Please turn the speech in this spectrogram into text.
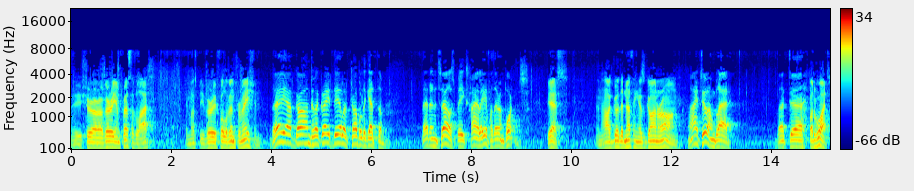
They sure are a very impressive lot. They must be very full of information. They have gone to a great deal of trouble to get them. That in itself speaks highly for their importance. Yes. And how good that nothing has gone wrong. I, too, am glad. But, uh, But what?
